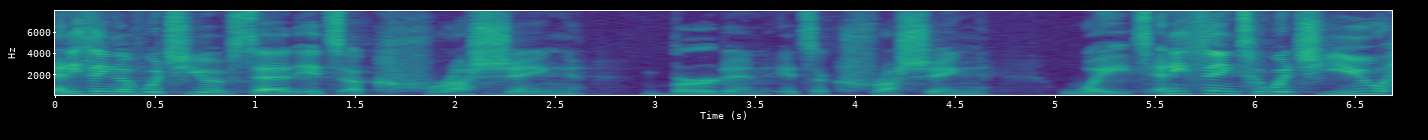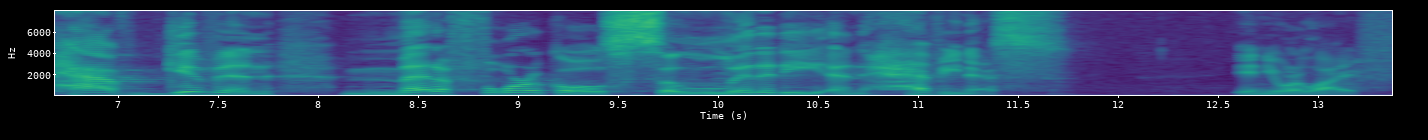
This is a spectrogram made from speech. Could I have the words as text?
Anything of which you have said, it's a crushing burden, it's a crushing weight. Anything to which you have given metaphorical solidity and heaviness in your life.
